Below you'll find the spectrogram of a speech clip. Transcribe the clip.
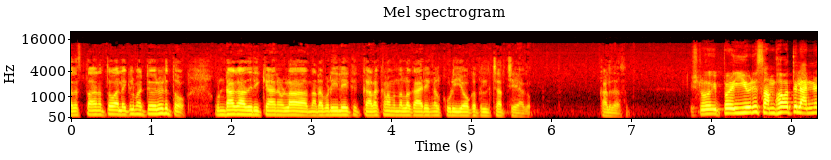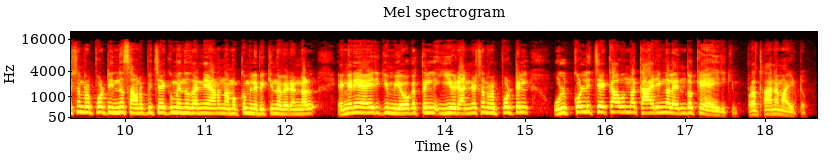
തലസ്ഥാനത്തോ അല്ലെങ്കിൽ മറ്റൊരിടത്തോ ഉണ്ടാകാതിരിക്കാനുള്ള നടപടിയിലേക്ക് കടക്കണം എന്നുള്ള കാര്യങ്ങൾ കൂടി യോഗത്തിൽ ചർച്ചയാകും. കാളിദാസൻ. വിഷ്ണു ഇപ്പോൾ ഈ ഒരു സംഭവത്തിൽ അന്വേഷണ റിപ്പോർട്ട് ഇന്ന് സമർപ്പിച്ചേക്കും എന്ന് തന്നെയാണ് നമുക്കും ലഭിക്കുന്ന വിവരങ്ങൾ. എങ്ങനെയായിരിക്കും യോഗത്തിൽ ഈ ഒരു അന്വേഷണ റിപ്പോർട്ടിൽ ഉൾക്കൊള്ളിച്ചേക്കാവുന്ന കാര്യങ്ങൾ എന്തൊക്കെയായിരിക്കും? പ്രധാനമായിട്ടും.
